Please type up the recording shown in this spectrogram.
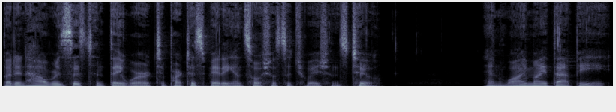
but in how resistant they were to participating in social situations too. And why might that be?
